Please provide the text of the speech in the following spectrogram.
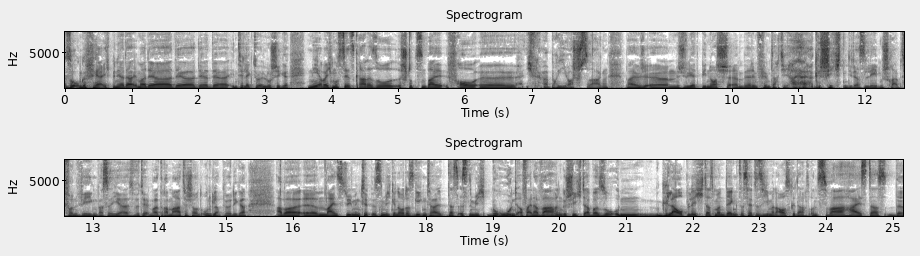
so ungefähr. Ich bin ja da immer der, der, der, der intellektuell Luschige. Nee, aber ich musste jetzt gerade so stutzen bei Frau, äh, ich will immer Brioche sagen, bei ähm, Juliette Binoche, äh, bei dem Film dachte ich, ja, ja, ja, Geschichten, die das Leben schreibt, von wegen, was er hier, es wird ja immer dramatischer und unglaubwürdiger. Aber äh, mein Streaming-Tipp ist nämlich genau das Gegenteil. Das ist nämlich beruhend auf einer wahren Geschichte, aber so unglaublich, dass man denkt, das hätte sich jemand ausgedacht. Und zwar heißt das The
